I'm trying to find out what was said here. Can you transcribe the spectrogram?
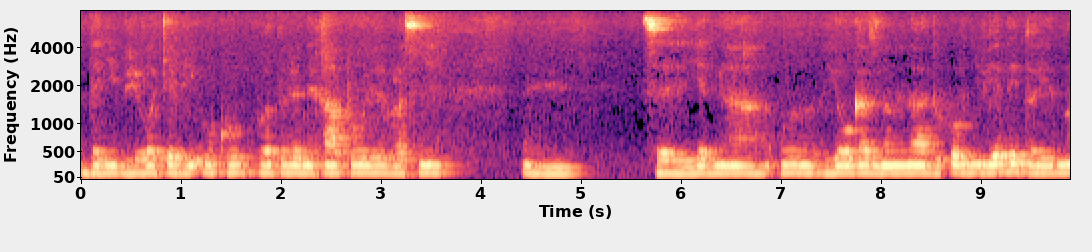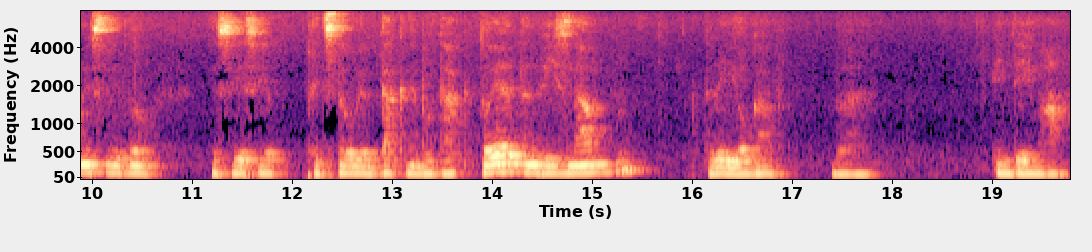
v denním životě výuku, protože nechápu, že vlastně eh, se jedná o yoga, znamená duchovní vědy, to je jedno, jestli je to, jestli, jestli je představujeme tak nebo tak. To je ten význam, hm, který yoga v Indii má.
